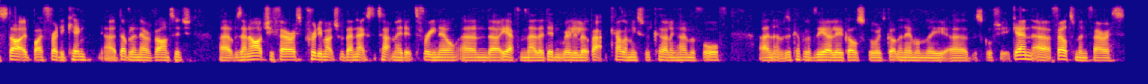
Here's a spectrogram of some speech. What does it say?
started by Freddie King, doubling their advantage. Uh, it was then Archie Ferris, pretty much with their next attack, made it 3 0. And uh, yeah, from there, they didn't really look back. Callum Eastwood curling home a fourth. And there was a couple of the earlier goal scorers got the name on the uh, the score sheet again. Uh, Feltham and Ferris,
